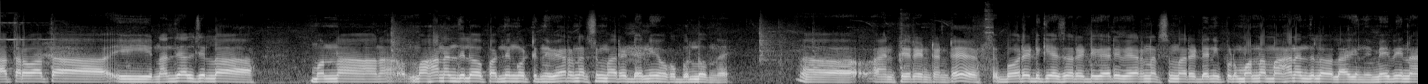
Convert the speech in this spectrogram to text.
ఆ తర్వాత ఈ నంద్యాల జిల్లా మొన్న మహానందిలో పందెం కొట్టింది వీర నరసింహారెడ్డి అని ఒక బుల్ ఉంది. ఆయన పేరు ఏంటంటే బోరెడ్డి కేశవరెడ్డి గారి వీర నరసింహారెడ్డి అని ఇప్పుడు మొన్న మహానందిలో లాగింది. మేబీ నా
